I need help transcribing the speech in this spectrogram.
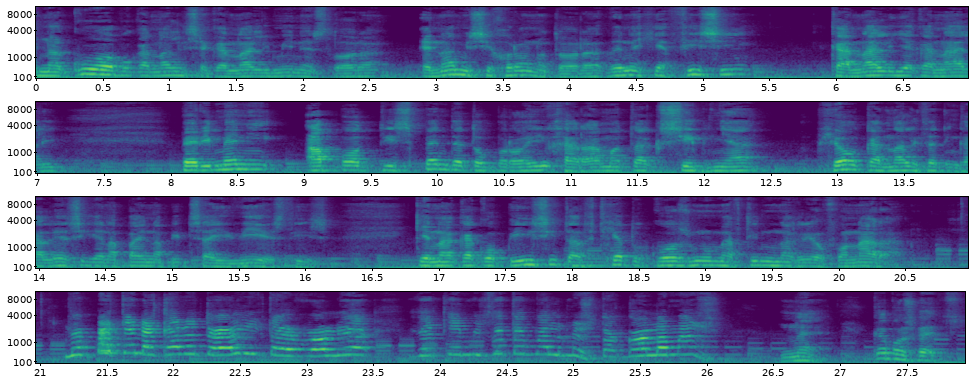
Την ακούω από κανάλι σε κανάλι μήνες τώρα, 1,5 χρόνο τώρα, δεν έχει αφήσει κανάλι για κανάλι. Περιμένει από τις 5 το πρωί χαράματα, ξύπνια, ποιο κανάλι θα την καλέσει για να πάει να πει τις αηδίες της και να κακοποιήσει τα αυτιά του κόσμου με αυτήν την αγριοφωνάρα. Να πάτε να κάνετε όλοι τα εμβόλια γιατί εμείς δεν τα βάλουμε στο κόλλο μας. Ναι, κάπως έτσι.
